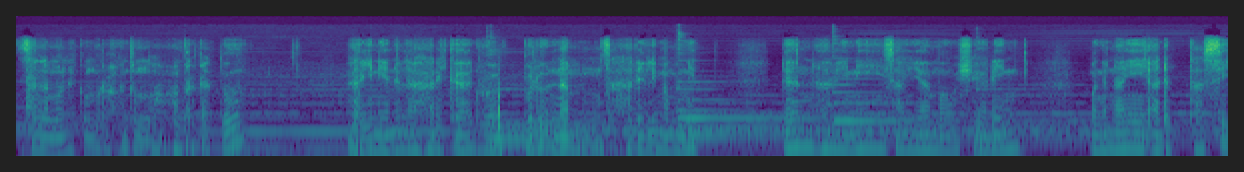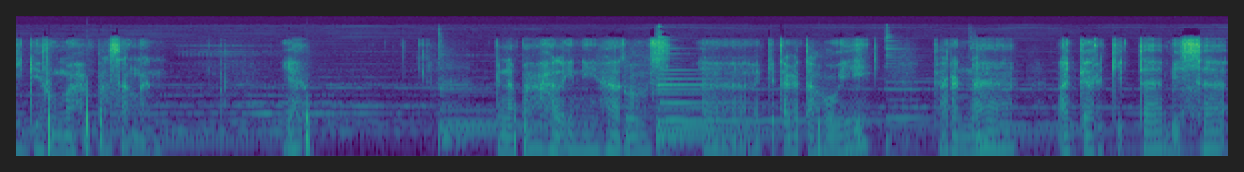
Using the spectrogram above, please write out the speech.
Assalamualaikum warahmatullahi wabarakatuh. Hari ini adalah hari ke-26 sehari 5 menit dan hari ini saya mau sharing mengenai adaptasi di rumah pasangan. Ya, kenapa hal ini harus uh, kita ketahui? Karena agar kita bisa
